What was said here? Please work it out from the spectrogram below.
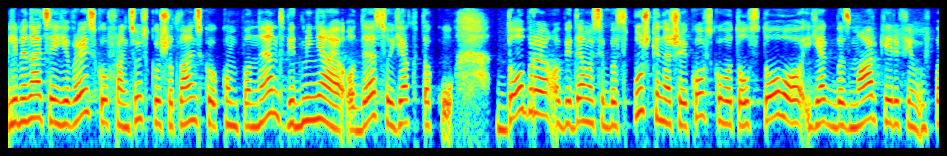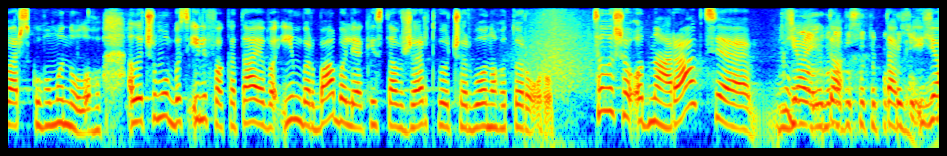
Елімінація єврейського, французького, шотландського компонент відміняє Одесу як таку. Добре, обійдемося без Пушкіна, Чайковського, Толстого, як без маркерів імперського минулого. Але чому без Ільфа, Катаєва, Імбер, Бабеля, який став жертвою червоного терору? Це лише одна реакція. Ну, я, вона- вона достатньо так, я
